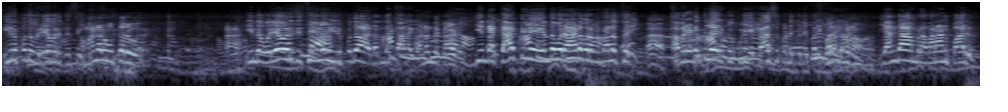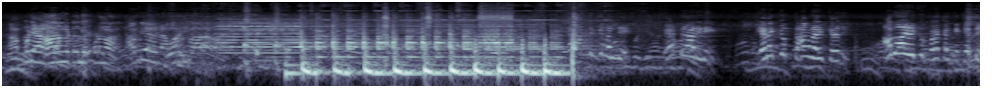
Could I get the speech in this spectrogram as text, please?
இருப்பது ஒரே ஒரு திசை. மன்னர் உத்தரவு. இந்த ஒரே ஒரு திசையிலும் இருப்பது அடர்ந்த காடு அடர்ந்த காடு. இந்த காட்டிலே எந்த ஒரு ஆடவர் வந்தாலும் சரி அவரிடத்துல இருக்கக்கூடிய காசு பணத்தினை பறிக்கணும். எந்த ஆம்பளை வரான்னு பாரு. அப்படியா? அவங்கிட்ட இருந்து புடுங்க அப்படியே? காட்டுக்கு வந்து வேட்டையாடினேன் எனக்கும் தாகம் இருக்கிறது. அதோ இருக்கும் குளக்கற்கு சென்று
